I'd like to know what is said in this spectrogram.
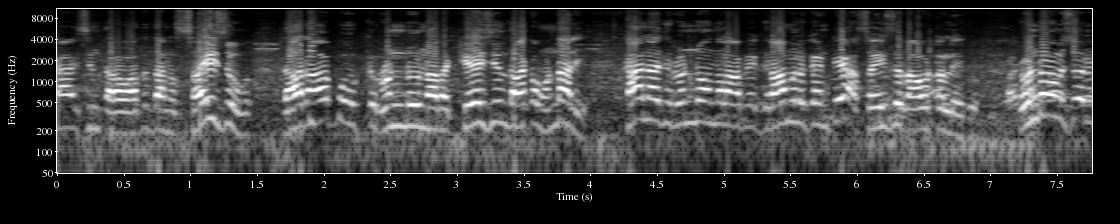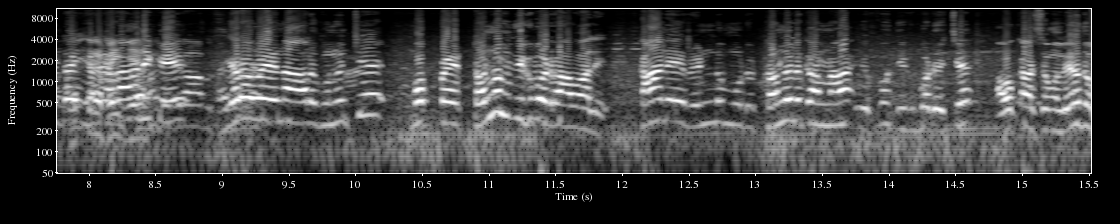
కాసిన తర్వాత దాని సైజు దాదాపు రెండున్నర కేజీల దాకా ఉండాలి. కానీ అది రెండు వందల యాభై గ్రాముల కంటే ఆ సైజు రావటం లేదు. రెండో అంశం అంటే ఎకరానికి ఇరవై నాలుగు నుంచి ముప్పై టన్నులు దిగుబడి రావాలి. కానీ రెండు మూడు టన్నుల కన్నా ఎక్కువ దిగుబడి వచ్చే అవకాశం లేదు.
